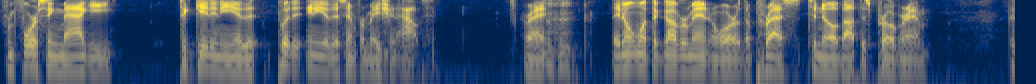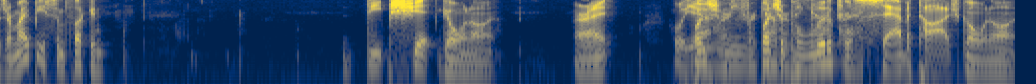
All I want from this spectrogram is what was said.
from forcing Maggie to get any of the put any of this information out. Right? Mm-hmm. They don't want the government or the press to know about this program because there might be some fucking deep shit going on. All right? Well, yeah, bunch, I mean, for bunch of political contracts. sabotage going on.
